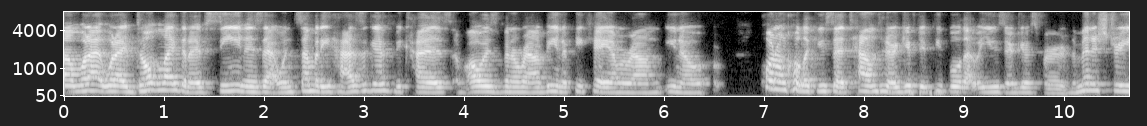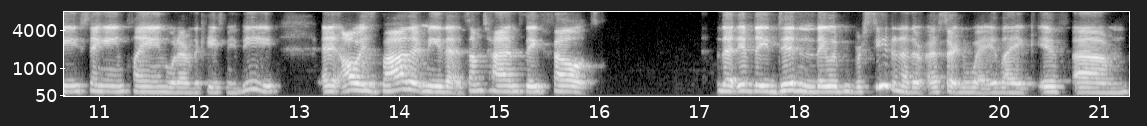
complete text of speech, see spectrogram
Um, what I what I don't like that I've seen is that when somebody has a gift, because I've always been around being a PK, I'm around, you know, quote unquote, like you said, talented or gifted people that would use their gifts for the ministry, singing, playing, whatever the case may be. And it always bothered me that sometimes they felt that if they didn't, they would be perceived another a certain way. Like if um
